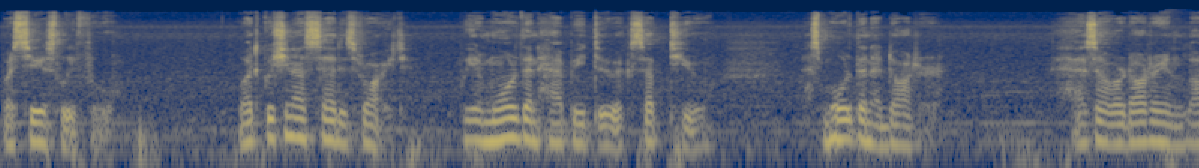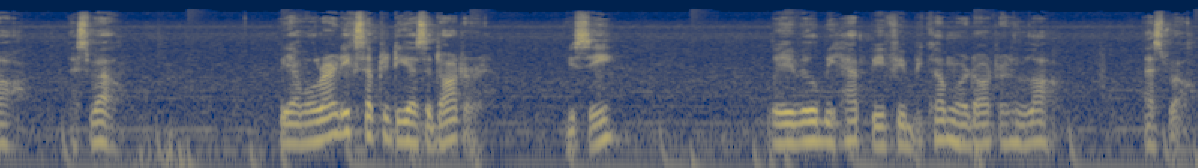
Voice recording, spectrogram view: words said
But seriously, Fu, what Kushina said is right. We are more than happy to accept you as more than a daughter, as our daughter in law as well. We have already accepted you as a daughter, you see? We will be happy if you become our daughter in law as well.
